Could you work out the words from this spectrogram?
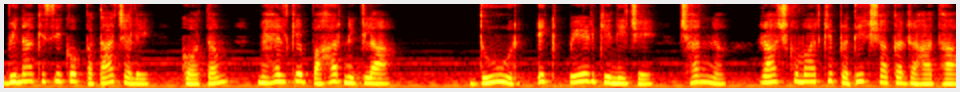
बिना किसी को पता चले गौतम महल के बाहर निकला। दूर एक पेड़ के नीचे छन्न राजकुमार की प्रतीक्षा कर रहा था।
